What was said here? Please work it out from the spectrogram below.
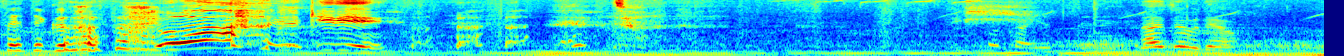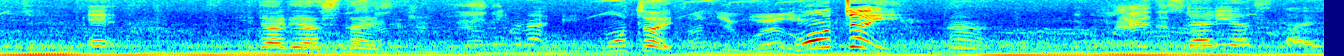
任せてください。うわーゆきりん。とか言ってね大丈夫だよ。え。左足大丈いくらい。夫もうちょい。もうちょい？うん。左足体重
